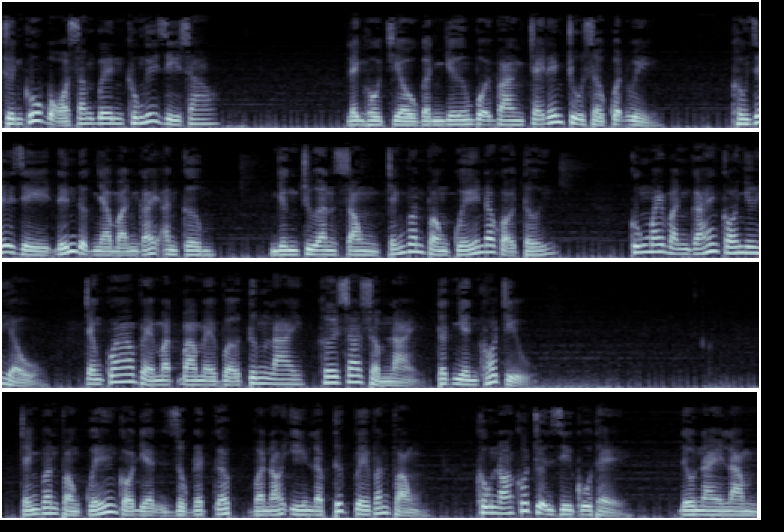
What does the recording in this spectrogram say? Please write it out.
Chuyện cũ bỏ sang bên không nghĩ gì sao? Lệnh Hồ Triều gần như vội vàng chạy đến trụ sở quận ủy. Không dễ gì đến được nhà bạn gái ăn cơm. Nhưng chưa ăn xong tránh văn phòng Quế đã gọi tới. Cũng may bạn gái có như hiểu. Chẳng qua vẻ mặt bà mẹ vợ tương lai hơi xa sầm lại, tất nhiên khó chịu. Tránh văn phòng Quế gọi điện dục đất gấp và nói y lập tức về văn phòng, không nói có chuyện gì cụ thể. Điều này làm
